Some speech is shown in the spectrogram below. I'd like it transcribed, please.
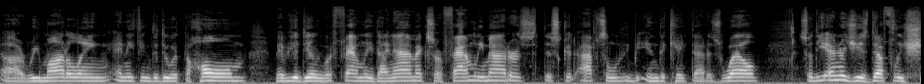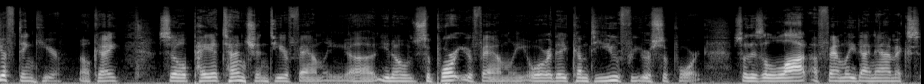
uh, remodeling, anything to do with the home. Maybe you're dealing with family dynamics or family matters. This could absolutely indicate that as well. So the energy is definitely shifting here. Okay, so pay attention to your family. Uh, you know, support your family, or they come to you for your support. So there's a lot of family dynamics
